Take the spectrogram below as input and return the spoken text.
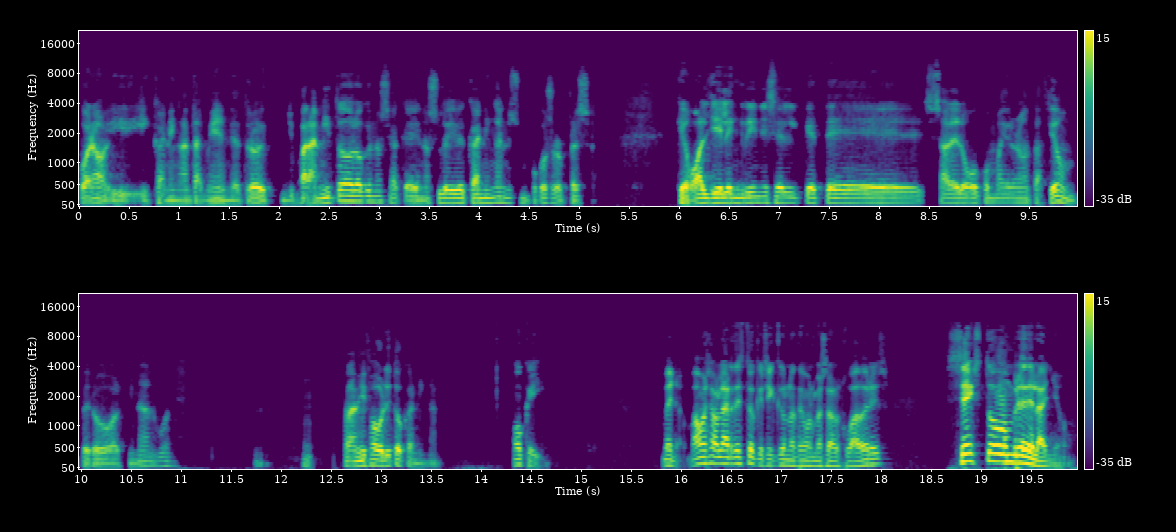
Bueno, y, y Cunningham también en Detroit. Para mí todo lo que no sea que no se lo lleve Cunningham es un poco sorpresa. Que igual Jalen Green es el que te sale luego con mayor anotación, pero al final, bueno. Para mí favorito Cunningham. Ok. Bueno, vamos a hablar de esto que sí que conocemos más a los jugadores. Sexto hombre del año.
